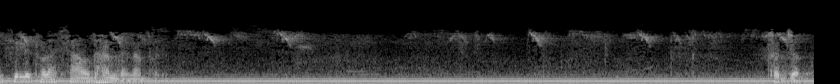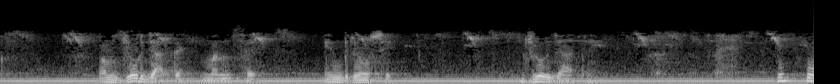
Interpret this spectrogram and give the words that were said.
इसीलिए थोड़ा सावधान रहना पड़ेगा सजग हम जुड़ जाते हैं मन से इंद्रियों से जुड़ जाते हैं। तो,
